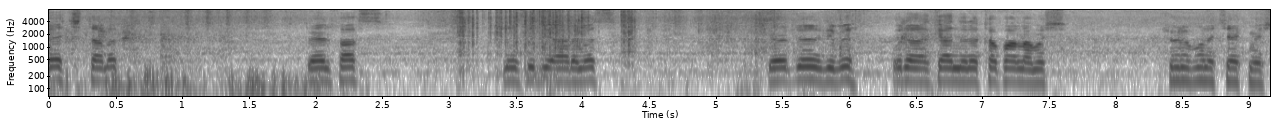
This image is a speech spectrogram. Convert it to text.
Evet 5 çıtalık Belfax cinsi bir arımız. Gördüğünüz gibi bu da kendini toparlamış. Şurubunu çekmiş.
